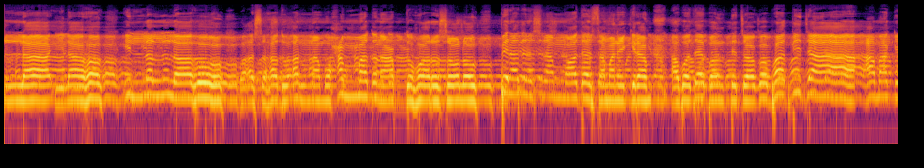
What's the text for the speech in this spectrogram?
আল্লাহ ইলাহা ইল্লাল্লাহ ওয়া আশহাদু আন্না মুহাম্মাদান আবদুহু ওয়া রাসূলুহু। বিরাদার ইসলাম মাদার সামানে কিরাম আবুজা বলতে, জগো ভাতিজা, আমাকে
